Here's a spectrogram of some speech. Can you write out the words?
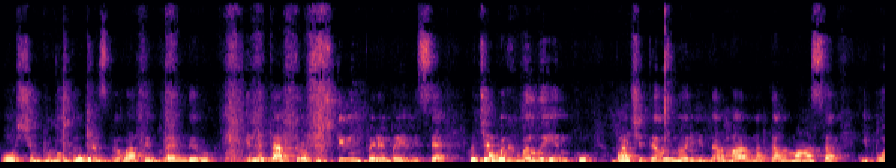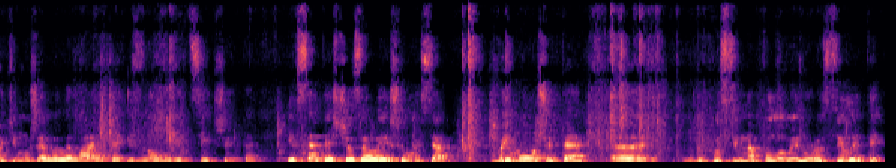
О, щоб було добре збивати блендеру. І не так трошечки він перебив і все. Хоча б хвилинку. Бачите, однорідна, гарна там маса, і потім уже виливаєте і знову відсіджуєте. І все те, що залишилося, ви можете, е, допустимо, наполовину розділити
